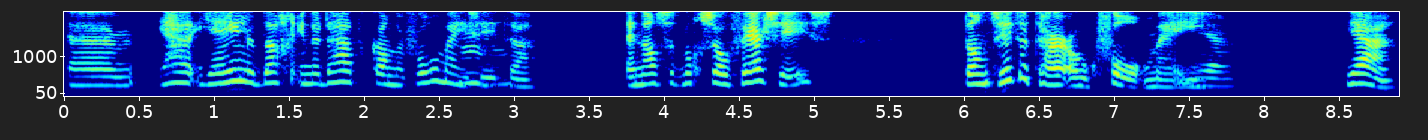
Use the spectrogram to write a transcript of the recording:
Ehm, ja, je hele dag inderdaad kan er vol mee Mhm. zitten. En als het nog zo vers is, dan zit het daar ook vol mee. Ja. Ja,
